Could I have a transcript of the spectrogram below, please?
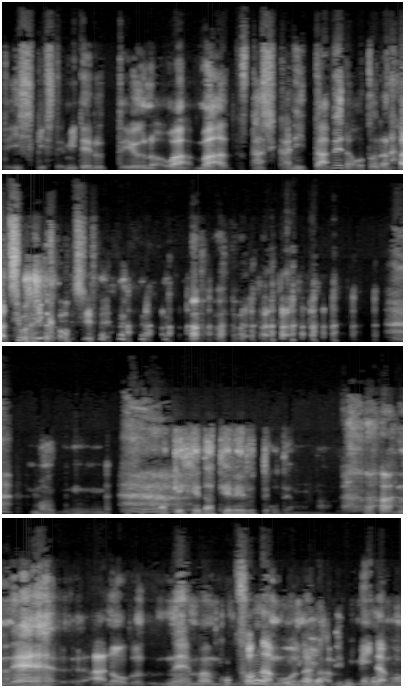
て意識して見てるっていうのは、まあ、確かにダメな大人の始まりかもしれ まあ、うん、分け隔てれるってことやもんな。ん。ねえ、あの、ねまあ、そんなんもう、なんか、みんなも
